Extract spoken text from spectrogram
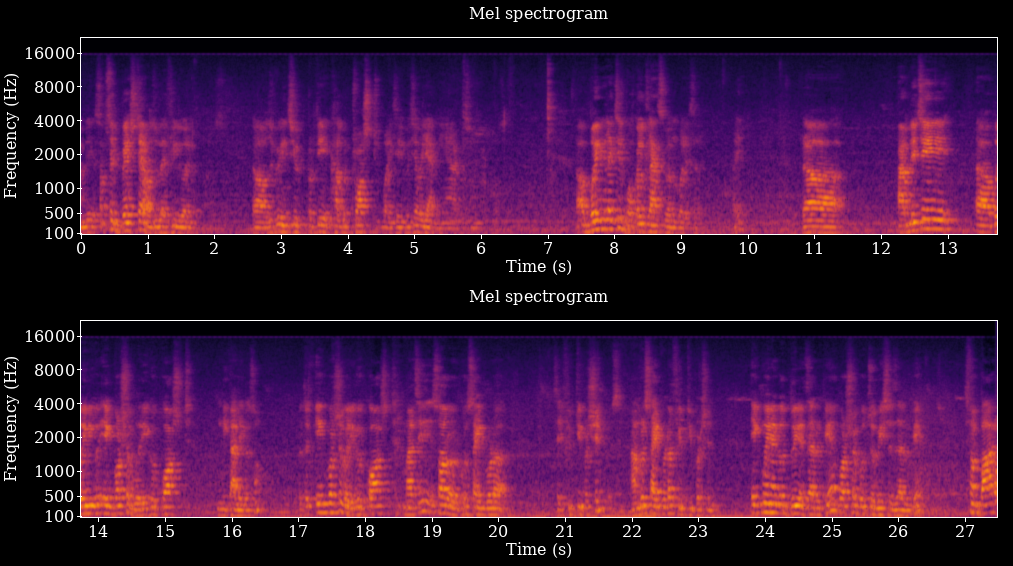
हामीले सबसे बेस्ट चाहिँ हजुरलाई फिल गर्यौँ। र हजुरको इन्स्टिट्युटप्रति एक खालको ट्रस्ट भइसकेपछि अहिले हामी यहाँ आएको छौँ। बहिनीलाई चाहिँ भोकल क्लास गर्नु परेछ है? र हामीले चाहिँ बहिनीको एक वर्षभरिको कस्ट निकालेको छौँ। र त्यो एक वर्षभरिको कस्टमा चाहिँ सरहरूको साइडबाट चाहिँ फिफ्टी पर्सेन्ट हाम्रो साइडबाट फिफ्टी पर्सेन्ट एक महिनाको दुई हजार रुपियाँ वर्षको चौबिस हजार रुपियाँ। त्यसमा बाह्र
